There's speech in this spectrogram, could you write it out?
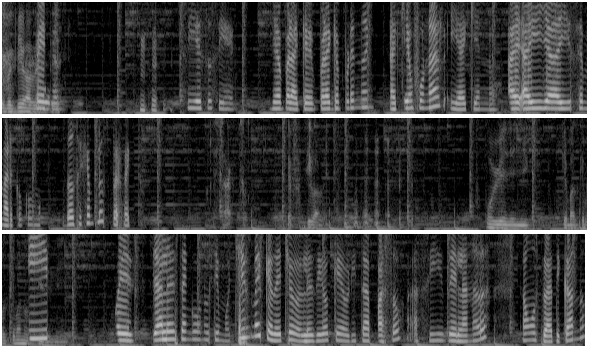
Efectivamente. Pero sí, eso sí. Ya para que para que aprendan a quién funar y a quién no. Ahí, ahí ya ahí se marcó como dos ejemplos perfectos. Exacto. Efectivamente. Muy bien. ¿Qué más, qué más, qué más nos Y-? Pues ya les tengo un último chisme que de hecho les digo que ahorita pasó así de la nada. Estábamos platicando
